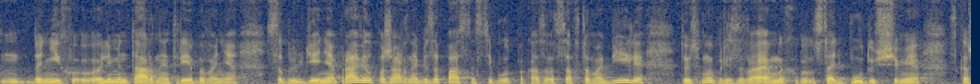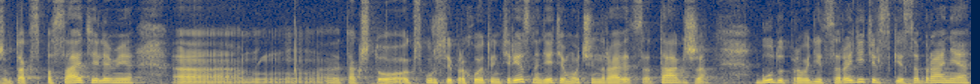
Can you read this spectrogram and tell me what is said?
до них элементарные требования соблюдения правил пожарной безопасности, будут показываться автомобили. То есть мы призываем их стать будущими, скажем так, спасателями. А, так что экскурсии проходят интересно, детям очень нравится. Также будут проводиться родительские собрания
